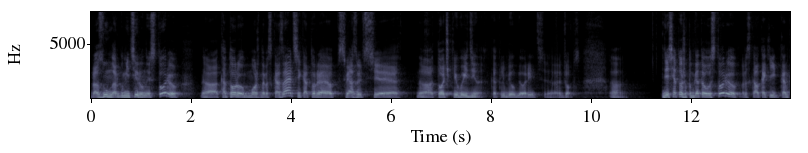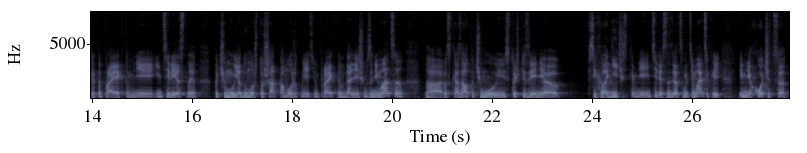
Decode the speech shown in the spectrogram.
разумно аргументированную историю, э, которую можно рассказать и которая связывает все э, точки воедино, как любил говорить Джобс. Здесь я тоже подготовил историю, рассказал, какие конкретно проекты мне интересны, почему я думаю, что ШАТ поможет мне этими проектами в дальнейшем заниматься, рассказал, почему и с точки зрения психологическое, мне интересно заняться математикой, и мне хочется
